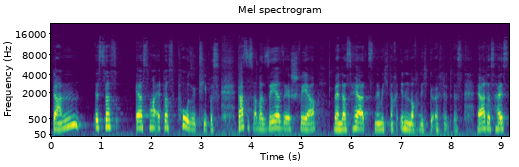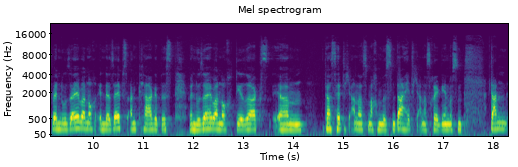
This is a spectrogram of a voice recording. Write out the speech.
dann ist das erstmal etwas Positives. Das ist aber sehr, sehr schwer, wenn das Herz nämlich nach innen noch nicht geöffnet ist. Ja, das heißt, wenn du selber noch in der Selbstanklage bist, wenn du selber noch dir sagst, ähm, das hätte ich anders machen müssen, da hätte ich anders reagieren müssen, dann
